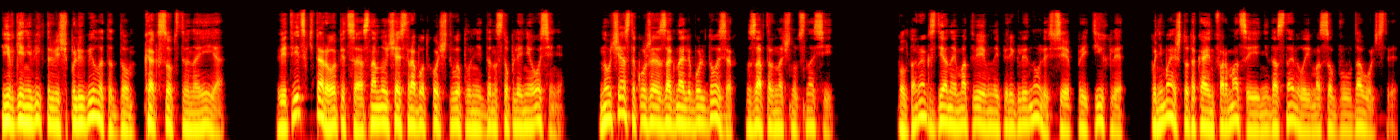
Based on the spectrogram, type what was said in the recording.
Евгений Викторович полюбил этот дом, как, собственно, и я. Ветвицкий торопится, основную часть работ хочет выполнить до наступления осени. На участок уже загнали бульдозер, завтра начнут сносить. Полторак с Дианой Матвеевной переглянулись, все притихли, понимая, что такая информация не доставила им особого удовольствия.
